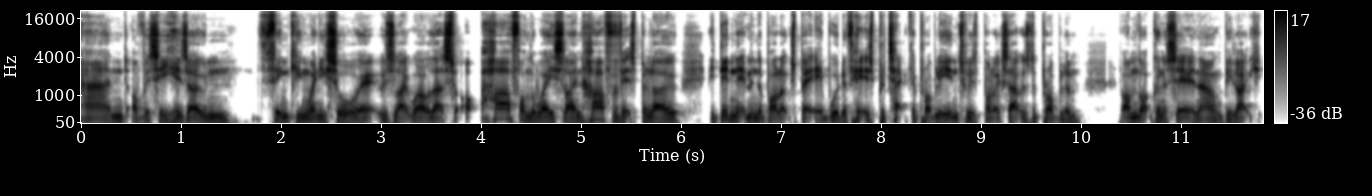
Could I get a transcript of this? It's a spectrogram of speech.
and obviously his own thinking when he saw it was like, well, that's half on the waistline, half of it's below. It didn't hit him in the bollocks, but it would have hit his protector probably into his bollocks. That was the problem. I'm not going to sit here now and be like,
